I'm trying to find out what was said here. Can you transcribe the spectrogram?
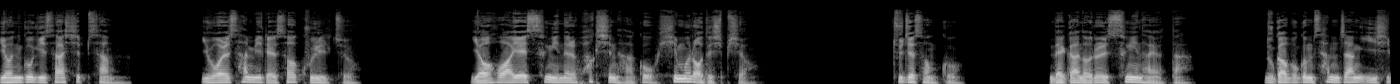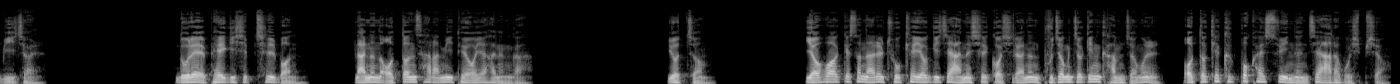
연구기사 13 6월 3일에서 9일주. 여호와의 승인을 확신하고 힘을 얻으십시오. 주제성구. 내가 너를 승인하였다. 누가복음 3장 22절. 노래 127번. 나는 어떤 사람이 되어야 하는가? 요점. 여호와께서 나를 좋게 여기지 않으실 것이라는 부정적인 감정을 어떻게 극복할 수 있는지 알아보십시오.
